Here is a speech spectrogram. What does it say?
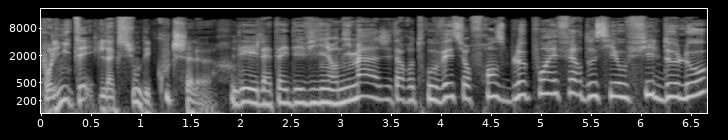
pour limiter l'action des coups de chaleur. la taille des vignes en images est à retrouver sur francebleu.fr, dossier au fil de l'eau.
